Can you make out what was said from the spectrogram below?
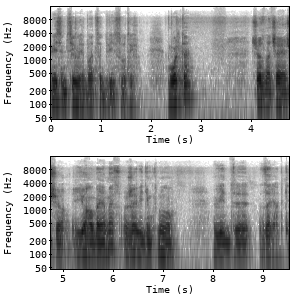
8,22 вольта, що означає, що його БМС вже відімкнуло від е, зарядки.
